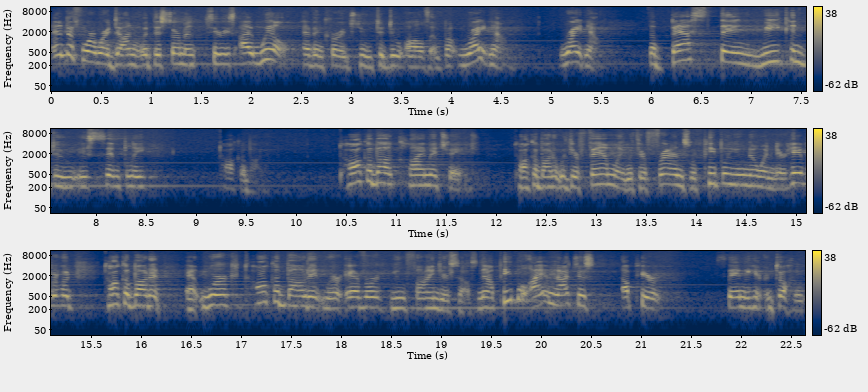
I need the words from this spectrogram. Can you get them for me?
And before we're done with this sermon series, I will have encouraged you to do all of them. But right now, right now, the best thing we can do is simply talk about it. Talk about climate change. Talk about it with your family, with your friends, with people you know in your neighborhood. Talk about it at work. Talk about it wherever you find yourselves. Now, people, I am not just up here standing here and talking,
